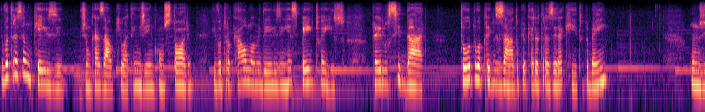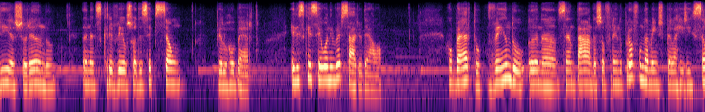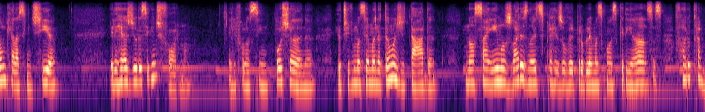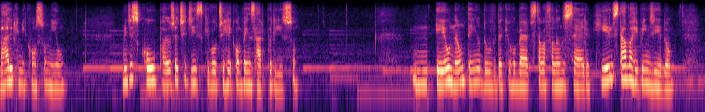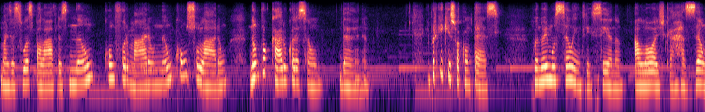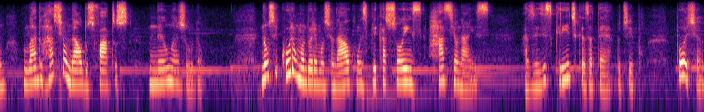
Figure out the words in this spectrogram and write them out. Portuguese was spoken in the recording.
Eu vou trazer um case de um casal que eu atendi em consultório e vou trocar o nome deles em respeito a isso, para elucidar todo o aprendizado que eu quero trazer aqui, tudo bem? Um dia, chorando, Ana descreveu sua decepção pelo Roberto. Ele esqueceu o aniversário dela. Roberto, vendo Ana sentada, sofrendo profundamente pela rejeição que ela sentia, ele reagiu da seguinte forma. Ele falou assim: Poxa, Ana, eu tive uma semana tão agitada. Nós saímos várias noites para resolver problemas com as crianças, fora o trabalho que me consumiu. Me desculpa, eu já te disse que vou te recompensar por isso. Eu não tenho dúvida que o Roberto estava falando sério, que ele estava arrependido, mas as suas palavras não conformaram, não consolaram, não tocaram o coração da Ana. E por que que isso acontece? Quando a emoção entra em cena, a lógica, a razão, o lado racional dos fatos não ajudam. Não se cura uma dor emocional com explicações racionais às vezes críticas até, do tipo: Poxa,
